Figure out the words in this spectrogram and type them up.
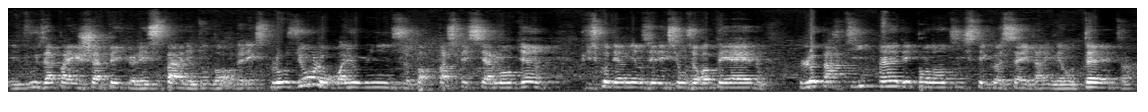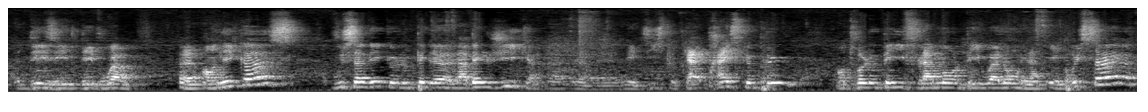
Il ne vous a pas échappé que l'Espagne est au bord de l'explosion. Le Royaume-Uni ne se porte pas spécialement bien, puisqu'aux dernières élections européennes, le parti indépendantiste écossais est arrivé en tête des, voix euh, en Écosse. Vous savez que la Belgique euh, euh, n'existe presque plus entre le pays flamand, le pays wallon et, et Bruxelles.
